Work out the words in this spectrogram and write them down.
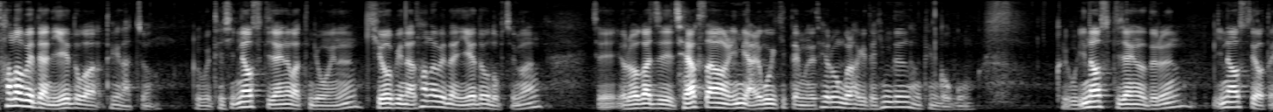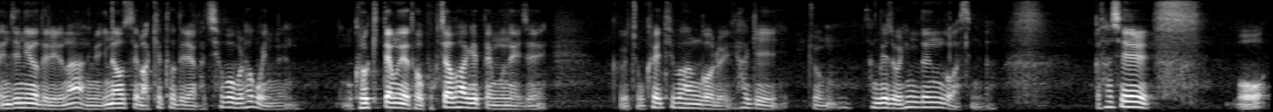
산업에 대한 이해도가 되게 낮죠. 그리고 대신 in-house 디자이너 같은 경우에는 기업이나 산업에 대한 이해도가 높지만 이제 여러 가지 제약 사항을 이미 알고 있기 때문에 새로운 걸 하기 되게 힘든 상태인 거고 그리고 in-house 디자이너들은 in-house의 어떤 엔지니어들이나 아니면 in-house의 마케터들이랑 같이 협업을 하고 있는 뭐 그렇기 때문에 더 복잡하기 때문에 이제 그 좀 creative한 거를 하기 좀 상대적으로 힘든 것 같습니다. 그러니까 사실 뭐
